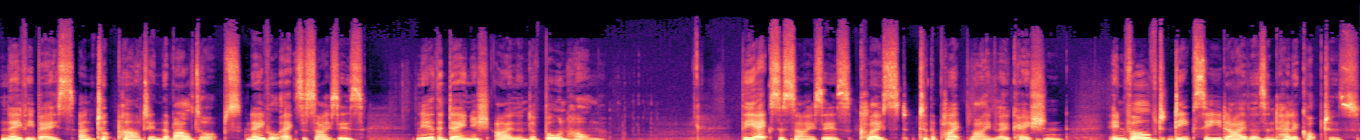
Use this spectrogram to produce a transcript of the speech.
Navy base and took part in the Baltops naval exercises near the Danish island of Bornholm. The exercises, close to the pipeline location, involved deep sea divers and helicopters.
